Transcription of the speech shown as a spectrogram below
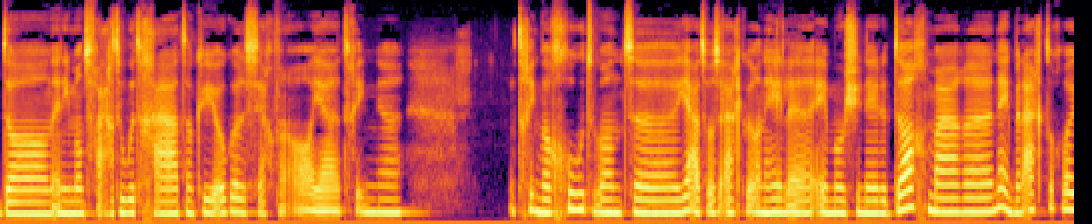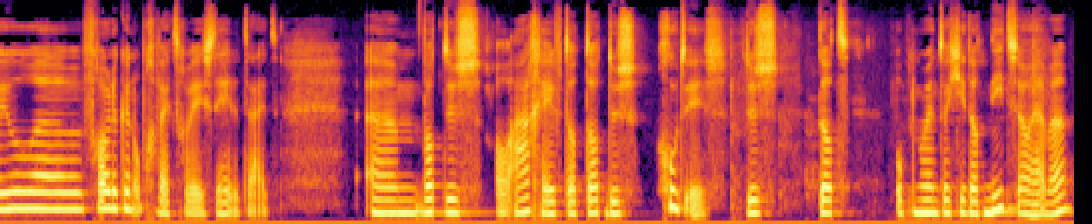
Dan, en iemand vraagt hoe het gaat, dan kun je ook wel eens zeggen van, oh ja, het ging, uh, het ging wel goed, want uh, ja, het was eigenlijk wel een hele emotionele dag. Maar uh, nee, ik ben eigenlijk toch wel heel vrolijk en opgewekt geweest de hele tijd. Um, wat dus al aangeeft dat dat dus goed is. Dus dat op het moment dat je dat niet zou hebben,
